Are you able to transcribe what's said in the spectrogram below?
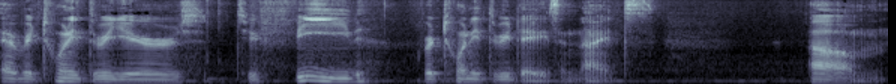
every 23 years to feed for 23 days and nights. Um,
